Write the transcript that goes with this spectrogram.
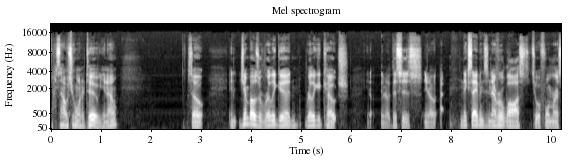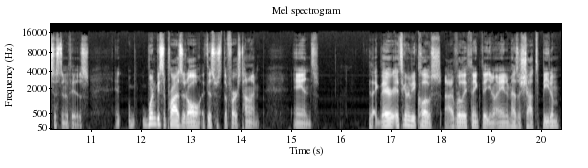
that's not what you want to do you know so and Jimbo's a really good really good coach you know you know this is you know Nick Saban's never lost to a former assistant of his and wouldn't be surprised at all if this was the first time. And like there, it's going to be close. I really think that you know A&M has a shot to beat them.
